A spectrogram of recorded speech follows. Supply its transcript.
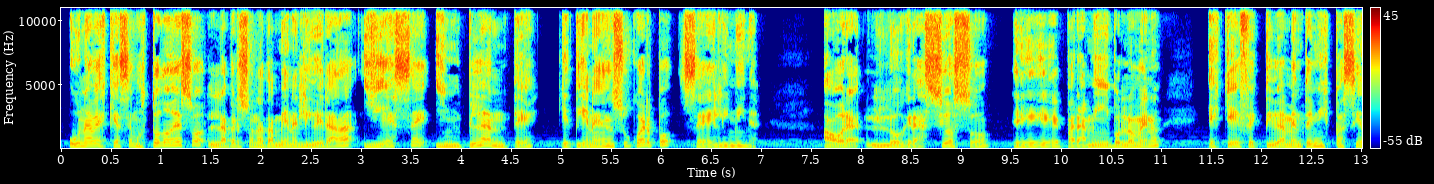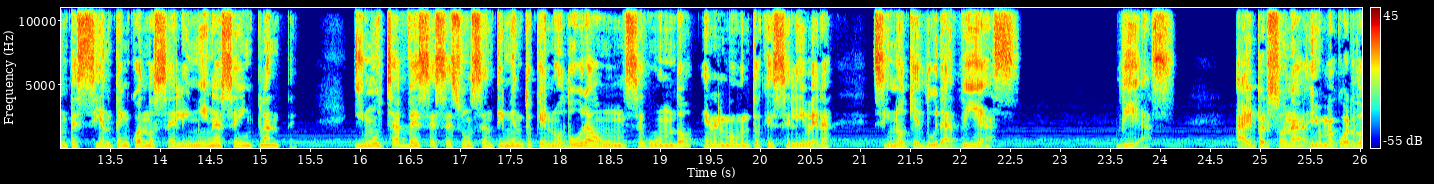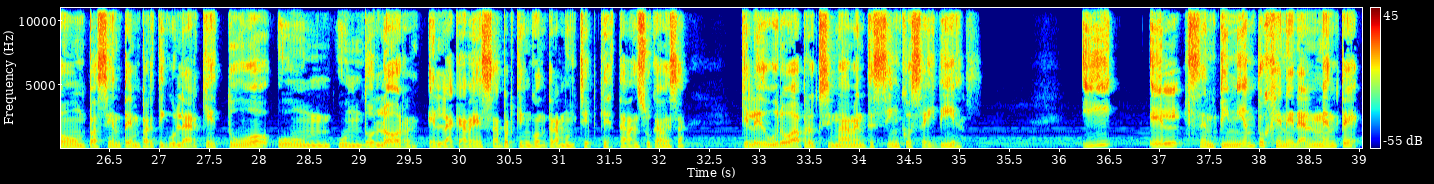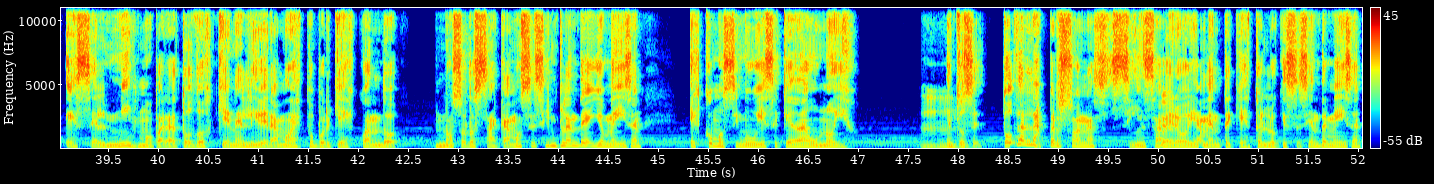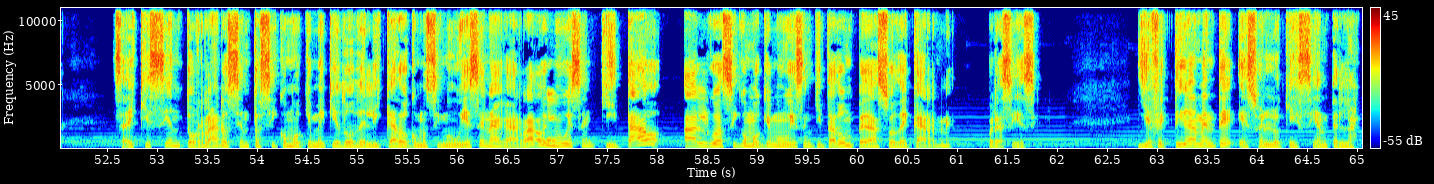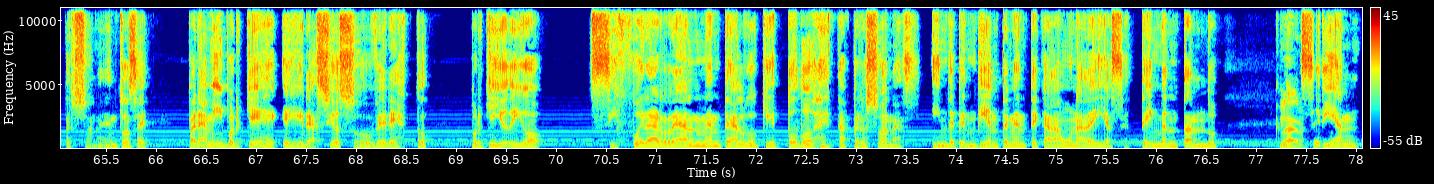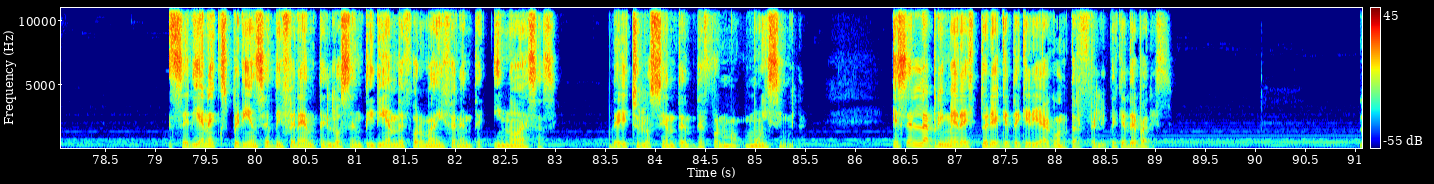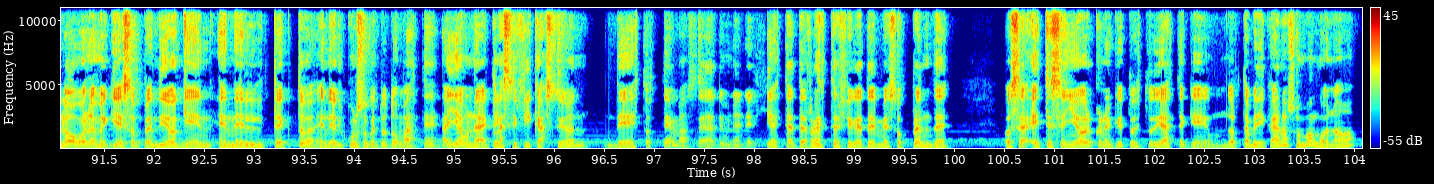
Una vez que hacemos todo eso, la persona también es liberada y ese implante que tiene en su cuerpo se elimina. Ahora, lo gracioso, eh, para mí por lo menos, es que efectivamente mis pacientes sienten cuando se elimina ese implante. Y muchas veces es un sentimiento que no dura un segundo en el momento que se libera, sino que dura días. Días hay personas, yo me acuerdo un paciente en particular que tuvo un, dolor en la cabeza porque encontramos un chip que estaba en su cabeza que le duró aproximadamente 5 o 6 días. Y el sentimiento generalmente es el mismo para todos quienes liberamos esto, porque es cuando nosotros sacamos ese implante, ellos me dicen, es como si me hubiese quedado un hoyo. Mm. Entonces, todas las personas, sin saber obviamente que esto es lo que se siente, me dicen, ¿sabes qué? Siento raro, siento así como que me quedó delicado, como si me hubiesen agarrado y me hubiesen quitado algo así como que me hubiesen quitado un pedazo de carne, por así decirlo. Y efectivamente eso es lo que sienten las personas. Entonces, para mí, porque es, es gracioso ver esto? Porque yo digo, si fuera realmente algo que todas estas personas, independientemente cada una de ellas, se esté inventando, claro. serían, serían experiencias diferentes, lo sentirían de forma diferente y no es así. De hecho, lo sienten de forma muy similar. Esa es la primera historia que te quería contar, Felipe. ¿Qué te parece? No, bueno, me quedé sorprendido que en, el texto, en el curso que tú tomaste, haya una clasificación de estos temas, o sea, de una energía extraterrestre. Fíjate, me sorprende. O sea, este señor con el que tú estudiaste, que es norteamericano, supongo, ¿no?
